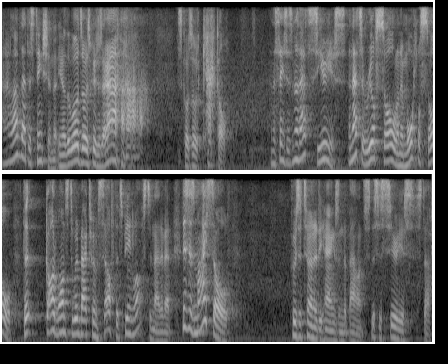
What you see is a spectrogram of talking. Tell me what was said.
And I love that distinction that, you know, the world's always to say, ah, ha, ha. It's called sort of cackle. And the saint says, no, that's serious. And that's a real soul, an immortal soul that God wants to win back to himself that's being lost in that event. This is my soul whose eternity hangs in the balance. This is serious stuff.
